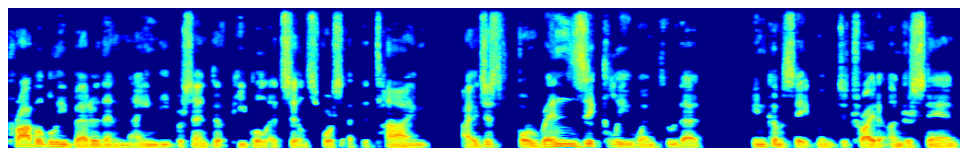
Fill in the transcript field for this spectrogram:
probably better than 90% of people at Salesforce at the time. I just forensically went through that income statement to try to understand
